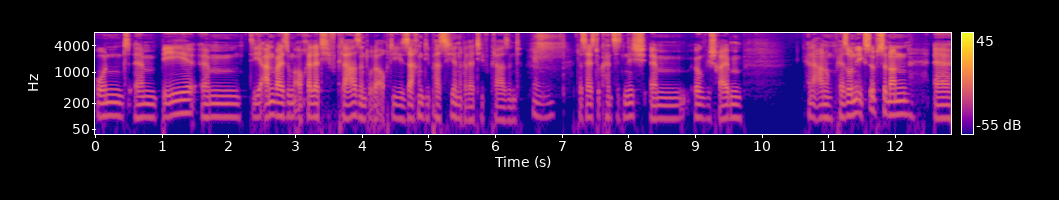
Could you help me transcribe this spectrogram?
und ähm, B, ähm, die Anweisungen auch relativ klar sind oder auch die Sachen, die passieren, relativ klar sind. Mhm. Das heißt, du kannst es nicht ähm, irgendwie schreiben, keine Ahnung, Person XY äh,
